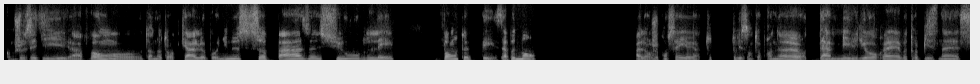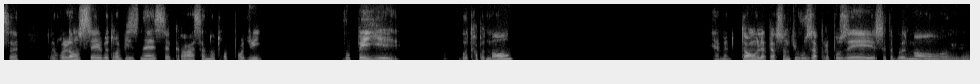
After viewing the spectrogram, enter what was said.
Comme je vous ai dit avant, dans notre cas, le bonus se base sur les ventes des abonnements. Alors, je conseille à tous les entrepreneurs d'améliorer votre business, de relancer votre business grâce à notre produit. Vous payez votre abonnement et en même temps, la personne qui vous a proposé cet abonnement euh,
